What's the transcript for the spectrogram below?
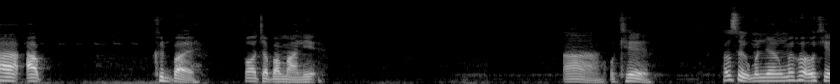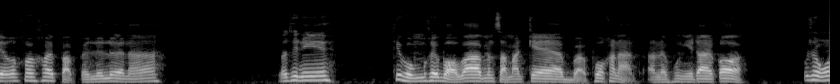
5 อัพขึ้นไป ก็จะประมาณนี้ อ่า โอเค ถ้าสึกมันยังไม่ค่อยโอเคก็ค่อย ๆ ปรับไปเรื่อย ๆ นะ แล้วทีนี้ที่ผมเคยบอกว่ามันสามารถแก้แบบพวกขนาดอะไรพวกนี้ได้ก็ ผู้ชมก็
